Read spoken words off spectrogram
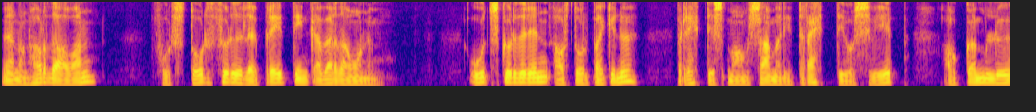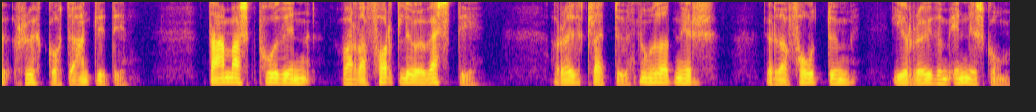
meðan hann horði á hann, fór stórfurðuleg breyting að verða á honum. Útskurðurinn á stólbækinu breytti smám saman í drætti og svip á gömlu rukkóttu andliti. Damaskpúðin var það fordlegu vesti, rauðklættu hnúðarnir, urða fótum í rauðum inniskóm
